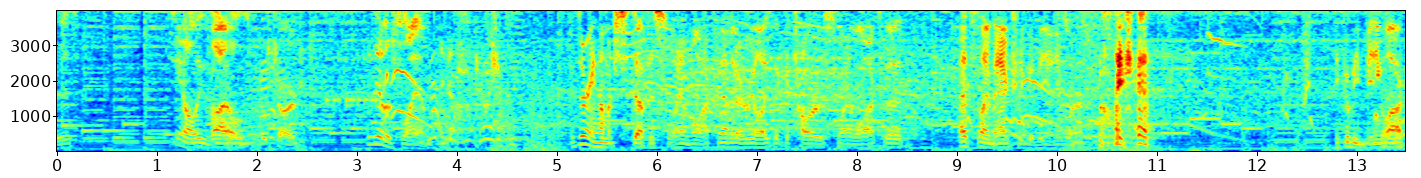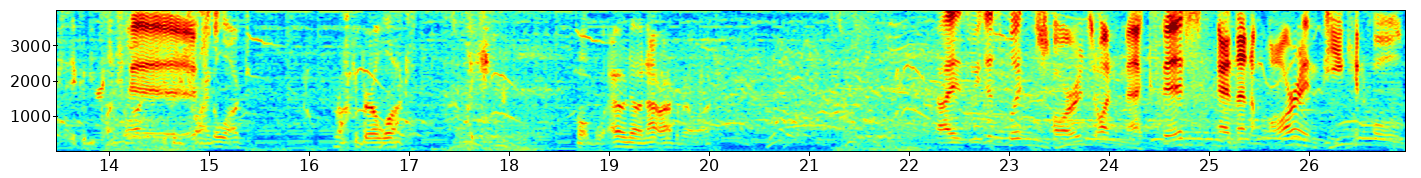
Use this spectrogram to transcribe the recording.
is. Seen all these vials. What's charge? Where's the other slam? Oh, gosh. Considering how much stuff is slam locked, now that I realize the guitar is slam locked, that that slam actually could be anywhere. like, it could be mini locked, it could be punch locked, it could be triangle locked, rocket barrel locked. Like, oh boy, oh no, not rocket barrel locked. guys, we just put charge on Mechfish, and then R and D can hold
